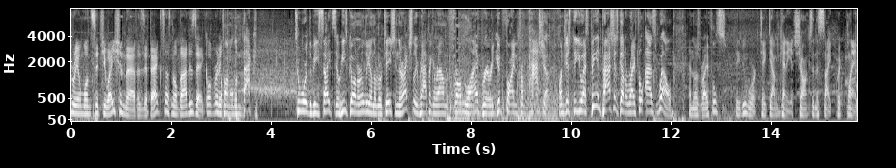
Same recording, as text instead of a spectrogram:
three-on-one situation there for Xyp9x. That's not bad, is it? Got really... funnel them back toward the B site, so he's gone early on the rotation. They're actually wrapping around from Library. Good find from Pasha on just the USP, and Pasha's got a rifle as well. And those rifles, they do work. Take down Kenny. It shocks in the site. Quick plan.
